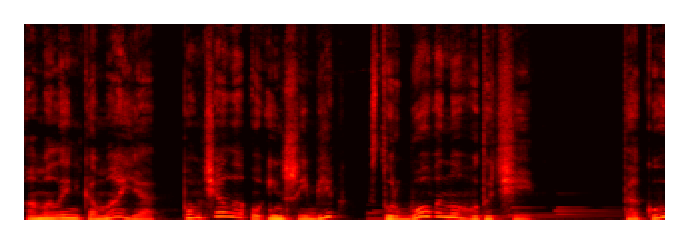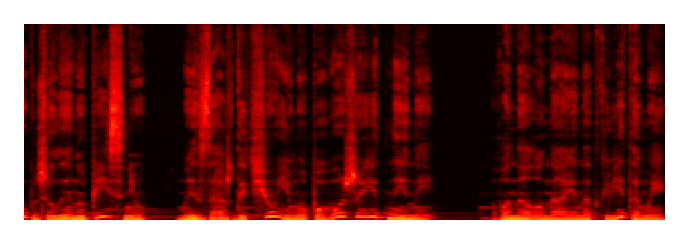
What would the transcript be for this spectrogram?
а маленька Майя помчала у інший бік, стурбовано гудучи. Таку бджолину пісню ми завжди чуємо погожої днини. Вона лунає над квітами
